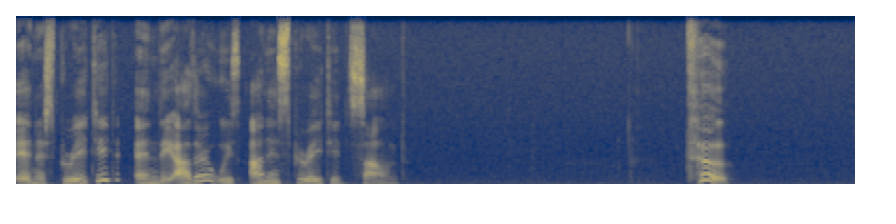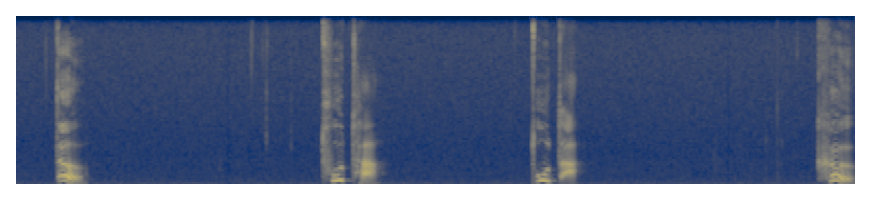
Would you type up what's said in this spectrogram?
an aspirated and the other with unaspirated sound. T, T, tuta, tuta. K,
